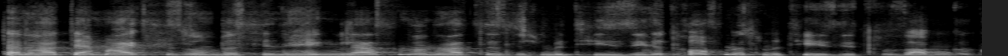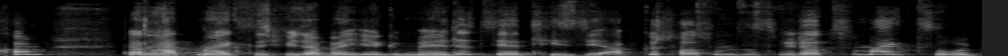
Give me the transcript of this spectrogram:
Dann hat der Mike sie so ein bisschen hängen lassen. Dann hat sie sich mit Tizi getroffen, ist mit Tizi zusammengekommen. Dann hat Mike sich wieder bei ihr gemeldet. Sie hat Tizi abgeschossen und ist wieder zu Mike zurück.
